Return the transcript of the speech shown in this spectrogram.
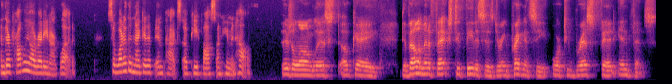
and they're probably already in our blood. So, what are the negative impacts of PFAS on human health? There's a long list. Okay. Development effects to fetuses during pregnancy or to breastfed infants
